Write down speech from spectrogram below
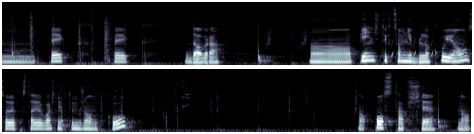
Mm, Pyk, pyk. Dobra. O, pięć tych, co mnie blokują, sobie postawię właśnie w tym rządku. No, postaw się. No,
